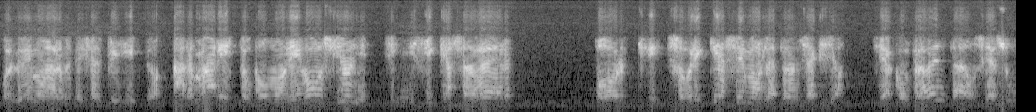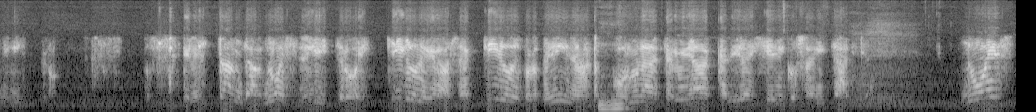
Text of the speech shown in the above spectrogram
volvemos a lo que decía al principio, armar esto como negocio significa saber porque sobre qué hacemos la transacción, sea compra-venta o sea suministro. el estándar no es litro, es kilo de grasa, kilo de proteína con una determinada calidad higiénico-sanitaria. No es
